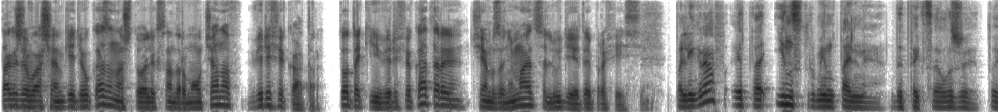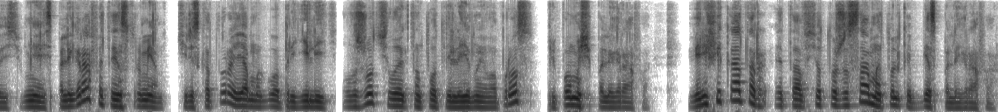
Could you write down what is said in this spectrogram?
Также в вашей анкете указано, что Александр Молчанов – верификатор. Кто такие верификаторы, чем занимаются люди этой профессии? Полиграф – это инструментальная детекция лжи. То есть у меня есть полиграф – это инструмент, через который я могу определить, лжет человек на тот или иной вопрос при помощи полиграфа. Верификатор – это все то же самое, только без полиграфа.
